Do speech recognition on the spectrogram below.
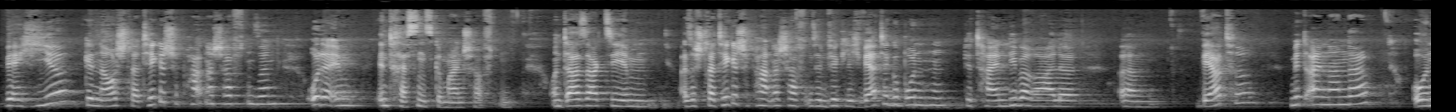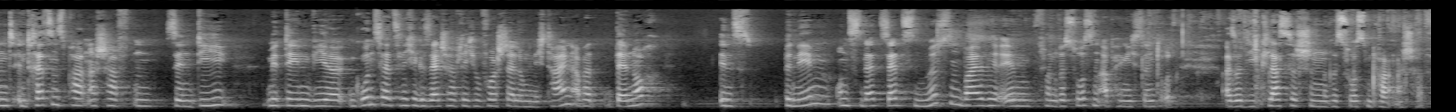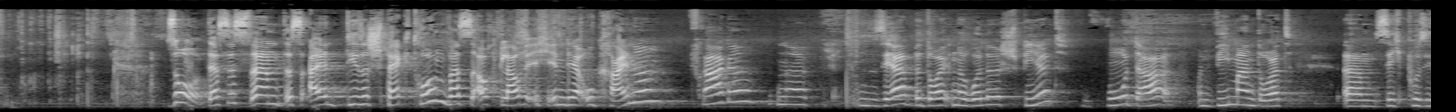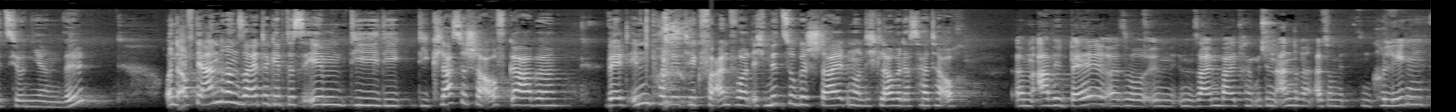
wer hier genau strategische Partnerschaften sind oder eben Interessensgemeinschaften. Und da sagt sie eben, also strategische Partnerschaften sind wirklich wertegebunden. Wir teilen liberale ähm, Werte miteinander. Und Interessenspartnerschaften sind die, mit denen wir grundsätzliche gesellschaftliche Vorstellungen nicht teilen, aber dennoch ins Benehmen uns setzen müssen, weil wir eben von Ressourcen abhängig sind und also die klassischen Ressourcenpartnerschaften. So, das ist ähm, das, dieses Spektrum, was auch, glaube ich, in der Ukraine-Frage eine, eine, sehr bedeutende Rolle spielt, wo da und wie man dort ähm, sich positionieren will. Und auf der anderen Seite gibt es eben die, die, die klassische Aufgabe, Weltinnenpolitik verantwortlich mitzugestalten. Und ich glaube, das hatte auch ähm, Arvid Bell, also in, in seinem Beitrag mit den anderen, also mit den Kollegen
